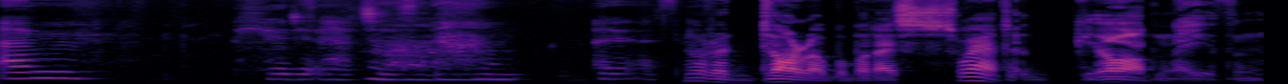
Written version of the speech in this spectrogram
Um. Okay, I didn't have to. I don't have to. You're adorable, but I swear to God, Nathan.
